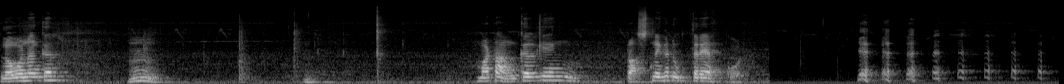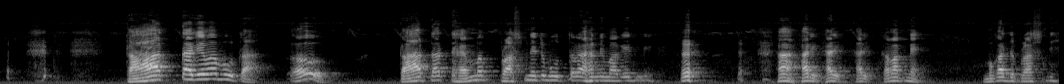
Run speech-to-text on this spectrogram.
නොමන අංකල් මට අංකල්ගෙන් ප්‍රශ්නකට උත්තරයක් ඕන. තාත්තගෙම පුතා. ඔව්. තාත්තත් හැම ප්‍රශ්නෙටම උත්තර අහන්නේ මගෙන්නේ. හරි හරි හරි. කමක් නෑ මොකක්ද ප්‍රශ්නේ?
